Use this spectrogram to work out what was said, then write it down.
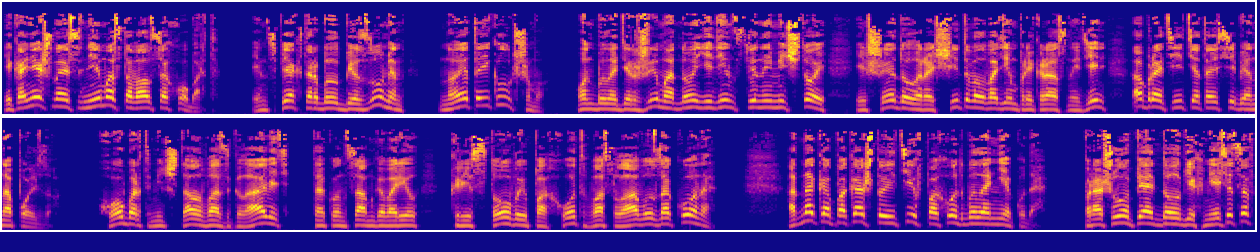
И, конечно, с ним оставался Хобарт. Инспектор был безумен, но это и к лучшему. Он был одержим одной единственной мечтой, и Шэдоу рассчитывал в один прекрасный день обратить это себе на пользу. Хобарт мечтал возглавить, так он сам говорил, крестовый поход во славу закона. Однако пока что идти в поход было некуда. Прошло пять долгих месяцев,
